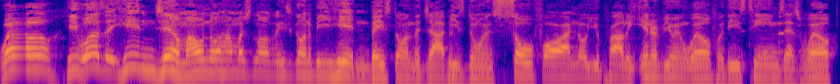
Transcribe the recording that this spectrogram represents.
Well, he was a hidden gem. I don't know how much longer he's going to be hidden based on the job he's doing so far. I know you're probably interviewing well for these teams as well.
